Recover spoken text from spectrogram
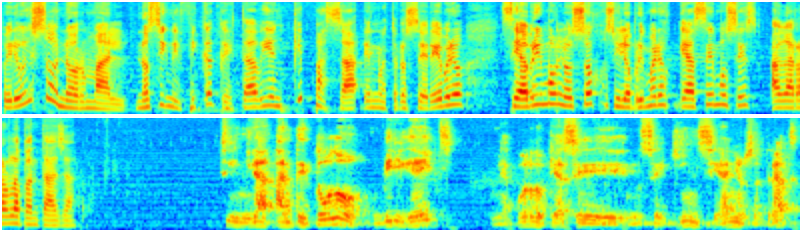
pero eso normal no significa que está bien. ¿Qué pasa en nuestro cerebro si abrimos los ojos y lo primero que hacemos es agarrar la pantalla? Sí, mira, ante todo, Bill Gates, me acuerdo que hace, no sé, 15 años atrás,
